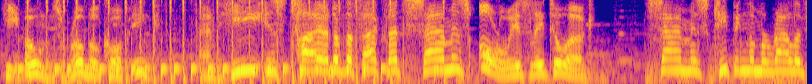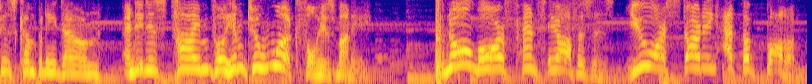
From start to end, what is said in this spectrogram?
He owns Robocorp Inc., and he is tired of the fact that Sam is always late to work. Sam is keeping the morale of his company down, and it is time for him to work for his money. No more fancy offices. You are starting at the bottom.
